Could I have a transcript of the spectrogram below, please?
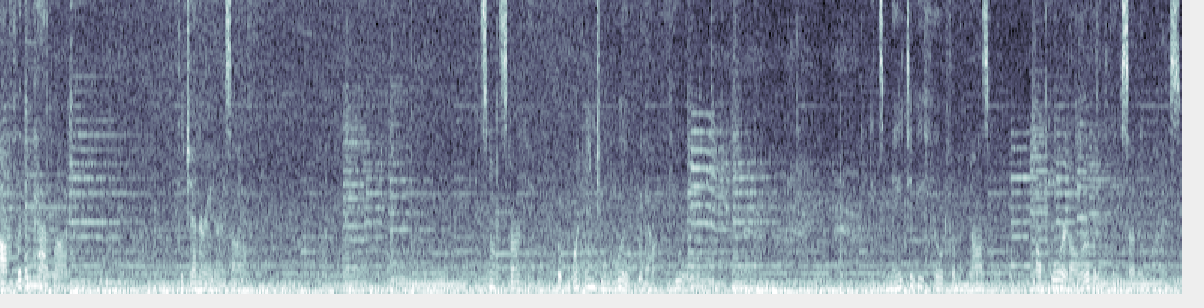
Off with the padlock. The generator is off. It's not starting, but what engine would without fuel? It's made to be filled from a nozzle. I'll pour it all over the place otherwise.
